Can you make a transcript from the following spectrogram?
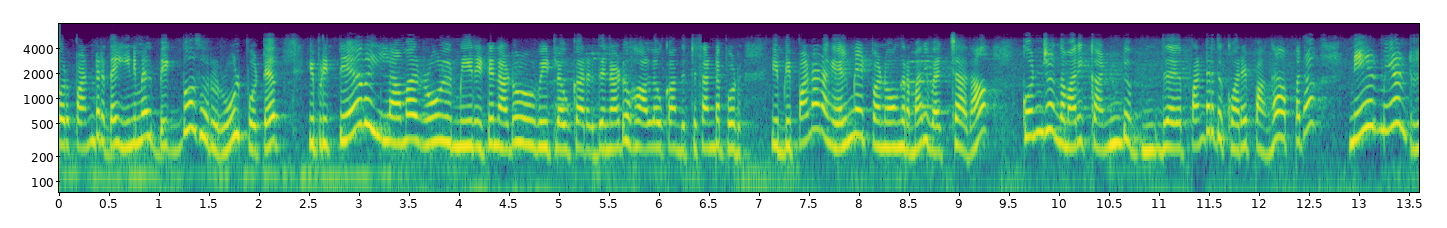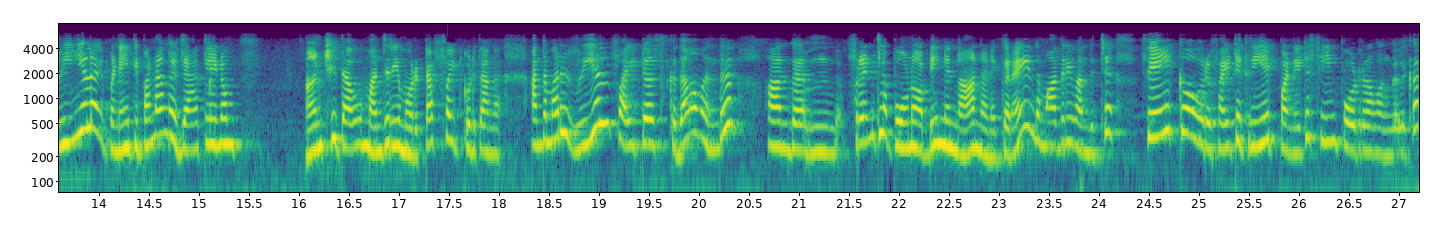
ஒரு பண்ணுறத இனிமேல் பிக் பாஸ் ஒரு ரூல் போட்டு இப்படி தேவையில்லாமல் ரூல் மீறிட்டு நடு வீட்டில் உட்காருறது நடு ஹாலில் உட்காந்துட்டு சண்டை போடு இப்படி பண்ணால் நாங்கள் எலிமினேட் பண்ணுவோங்கிற மாதிரி வச்சாதான் கொஞ்சம் இந்த மாதிரி கண்டு இந்த பண்ணுறது குறைப்பாங்க. அப்போ தான் நேர்மையாக ரியலாக இப்போ நேற்று பண்ணாங்க. ஜாக்லினும் அன்ஷிதாவும் மஞ்சரியும் ஒரு டஃப் ஃபைட் கொடுத்தாங்க. அந்த மாதிரி ரியல் ஃபைட்டர்ஸ்க்கு தான் வந்து அந்த ஃப்ரண்ட்டில் போகணும் அப்படின்னு நான் நினைக்கிறேன். இந்த மாதிரி வந்துட்டு ஃபேக்காக ஒரு ஃபைட்டை க்ரியேட் பண்ணிவிட்டு சீன் போடுறவங்களுக்கு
